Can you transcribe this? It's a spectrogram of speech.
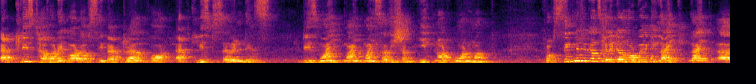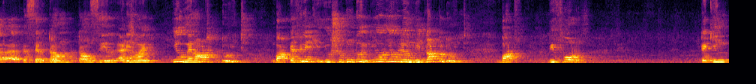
at least have a record of CPAP trial for at least seven days. It is my, my, my suggestion, if not one month. From significant skeletal morbidity like, like uh, uh septum, tonsil, adenoid, you may not do it. But definitely you shouldn't do it. You, you, you need not to do it. But before taking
